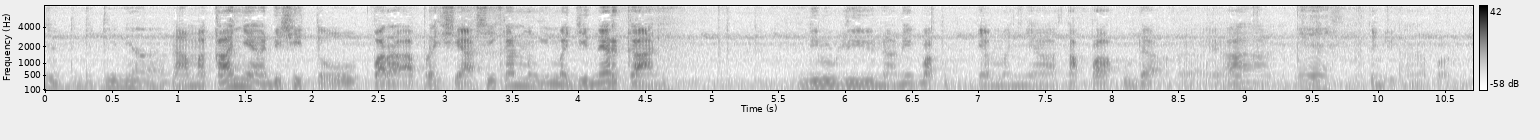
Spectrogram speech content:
Jadi gini ah. Nah makanya di situ para apresiasi kan mengimajinerkan. Dulu di Yunani waktu zamannya tapal kuda eh, ah Yes. pertunjukan tapal kuda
